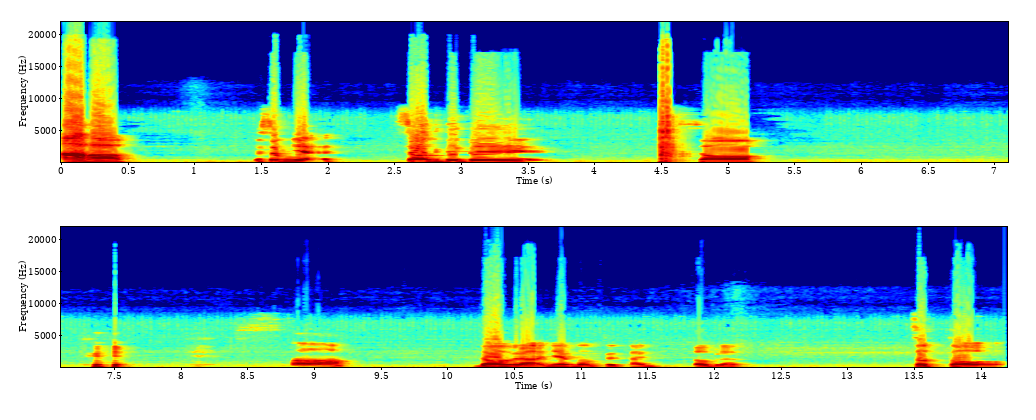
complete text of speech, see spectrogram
Aha. Dosłownie, co gdyby... Co? co? Dobra, nie mam pytań. Dobra. Co to...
